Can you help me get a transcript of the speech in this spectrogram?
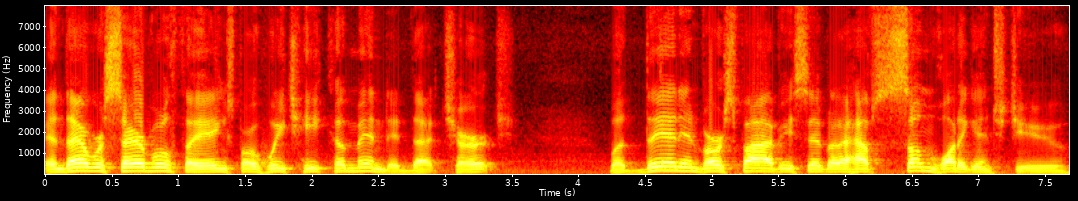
And there were several things for which He commended that church. But then in verse 5, He said, But I have somewhat against you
